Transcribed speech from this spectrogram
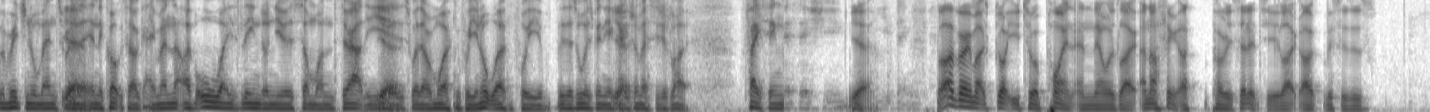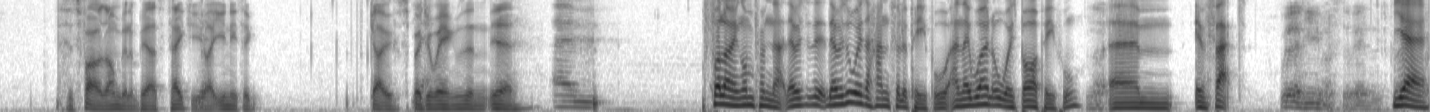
original mentor in, the, in the cocktail game, and I've always leaned on you as someone throughout the Yeah. years, whether I'm working for you, or not working for you. There's always been the Yeah. occasional message of like facing this issue. Yeah. You think? But I very much got you to a point, and there was like, and I think I probably said it to you, like, this is as this is as far as I'm going to be able to take you. Like, you need to go, spread Yeah. your wings, and yeah, Um, following on from that, there was there was always a handful of people, and they weren't always bar people. No. Um, in fact, Will and Hugh must have been. Yeah.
